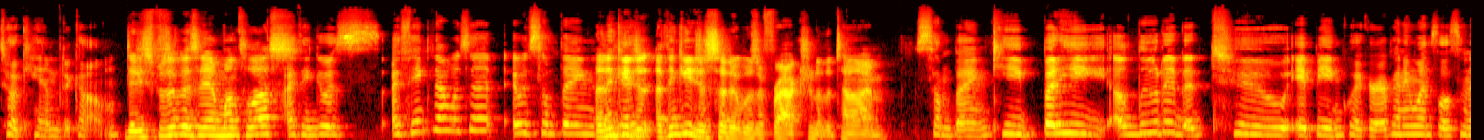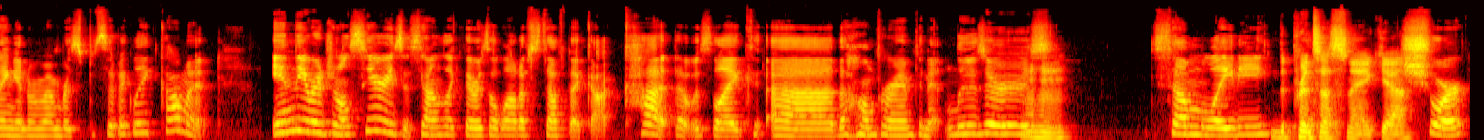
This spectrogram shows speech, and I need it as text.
took him to come. Did he specifically say a month less? I think it was. I think that was it. It was something. I think he just, I think he just said it was a fraction of the time. something. He but he alluded to it being quicker. If anyone's listening and remembers specifically, comment. In the original series, it sounds like there was a lot of stuff that got cut. That was like uh, the Home for Infinite Losers, hmm some lady. The Princess Snake, yeah. Sure.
